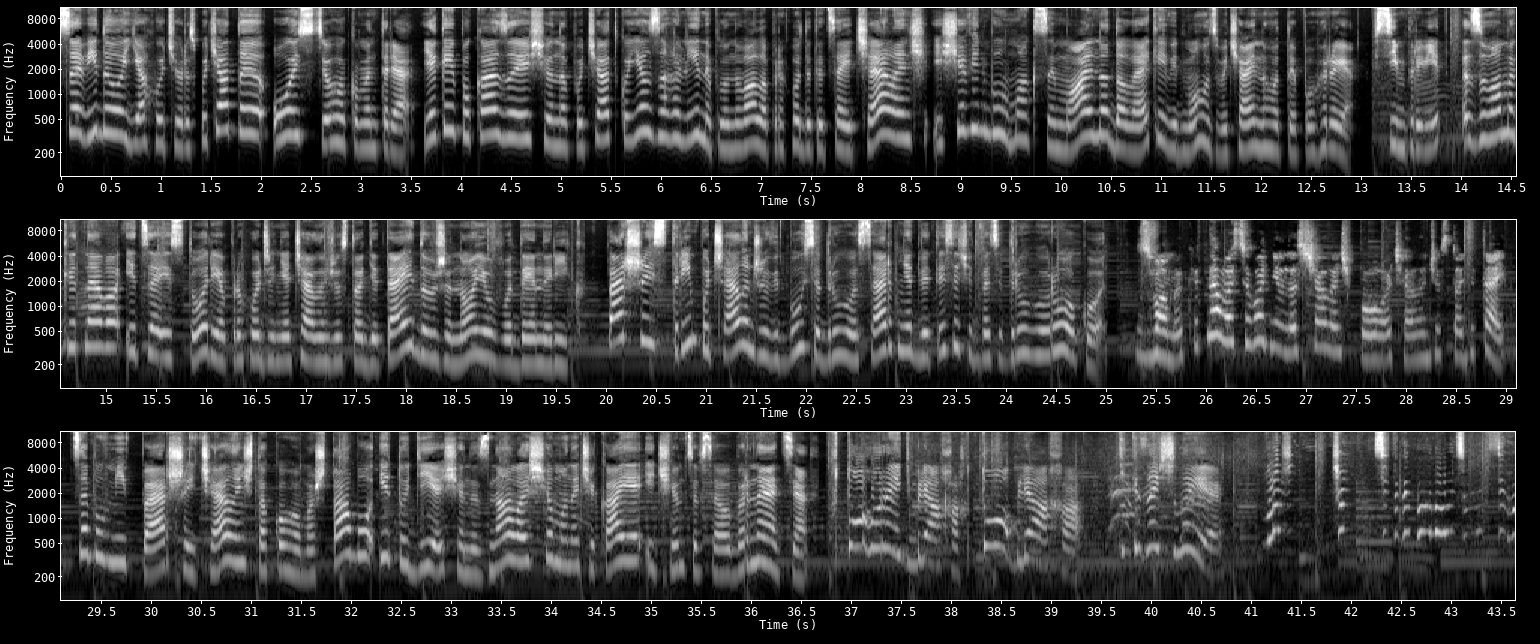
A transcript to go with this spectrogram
Це відео я хочу розпочати ось з цього коментаря, який показує, що на початку я взагалі не планувала приходити цей челендж і що він був максимально далекий від мого звичайного типу гри. Всім привіт! З вами Квітнева, і це історія проходження челенджу 100 дітей довжиною в один рік. Перший стрім по челенджу відбувся 2 серпня 2022 року. З вами Квітнева. Сьогодні у нас челендж по челенджу 100 дітей. Це був мій перший челендж такого масштабу, і тоді я ще не знала, що мене чекає і чим це все обернеться. Хто горить, бляха? Хто бляха? Тільки зайшли. Боже, чому всі туди погналися? Всі.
